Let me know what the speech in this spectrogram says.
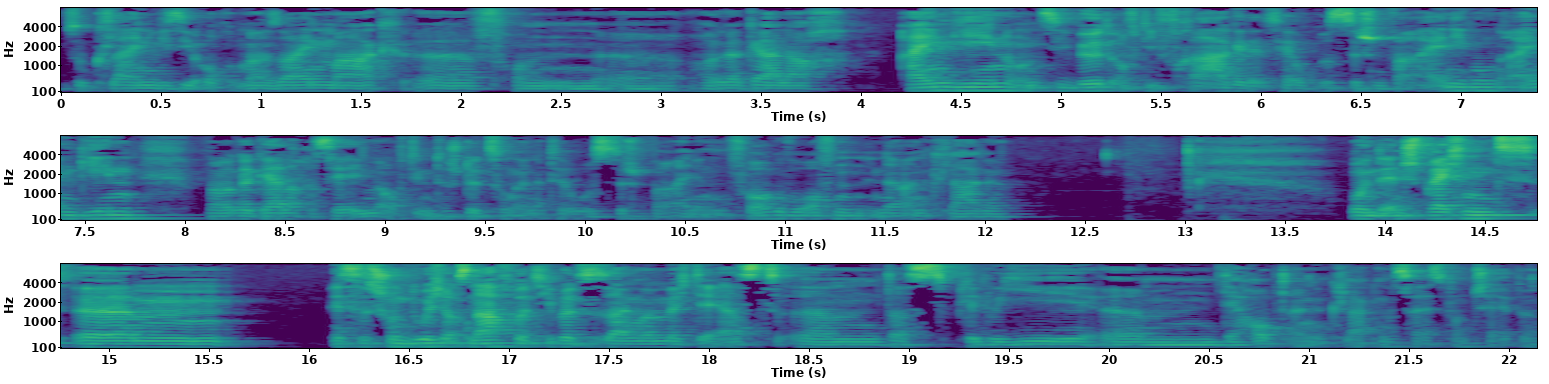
so klein wie sie auch immer sein mag, äh, von äh, Holger Gerlach eingehen und sie wird auf die Frage der terroristischen Vereinigung eingehen. Und Holger Gerlach ist ja eben auch die Unterstützung einer terroristischen Vereinigung vorgeworfen in der Anklage. Und entsprechend ähm, ist es schon durchaus nachvollziehbar zu sagen, man möchte erst ähm, das Plädoyer ähm, der Hauptangeklagten, das heißt von Schäpe,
